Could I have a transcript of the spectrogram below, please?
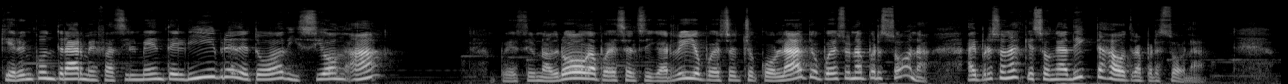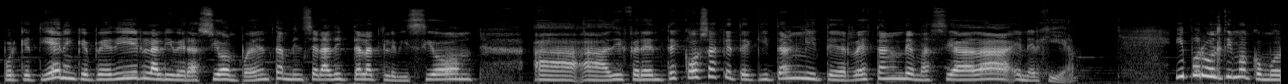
Quiero encontrarme fácilmente libre de toda adicción a... Puede ser una droga, puede ser cigarrillo, puede ser chocolate o puede ser una persona. Hay personas que son adictas a otra persona porque tienen que pedir la liberación. Pueden también ser adictas a la televisión, a, diferentes cosas que te quitan y te restan demasiada energía. Y por último, como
